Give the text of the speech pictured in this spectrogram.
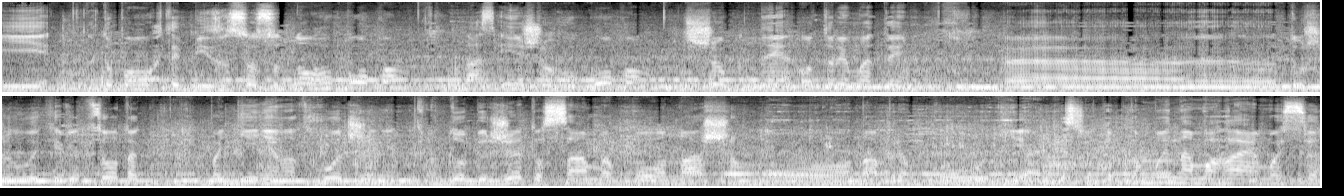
і допомогти бізнесу з одного боку, а з іншого боку, щоб не отримати е, дуже великий відсоток падіння надходжень до бюджету саме по нашому напрямку діяльності. Тобто ми намагаємося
